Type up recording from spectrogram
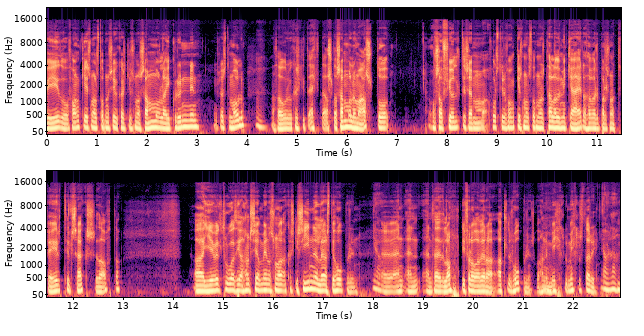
við og fangilsmálstofnum séu kannski svona sammála í grunninn í flestum málum að þá erum við kannski ekkert alltaf sammála um allt og, og sá fjöldi sem fórstýri fangilsmálstofnum talaði um í gær að það væri bara svona 2 til 6 eða 8 að ég vil trúa því að hann sé að meina svona kannski sínilegasti hópurinn. Já. Eh, en, en, en það er langt í frá að vera allur hópurinn, sko, hann er miklu, miklu starri Já, er það.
